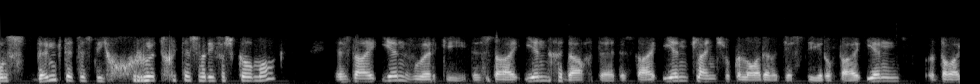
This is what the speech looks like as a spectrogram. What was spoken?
ons dink dit is die groot goedes wat die verskil maak dis daai een woordjie, dis daai een gedagte, dis daai een klein sjokolade wat jy stuur of daai een daai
